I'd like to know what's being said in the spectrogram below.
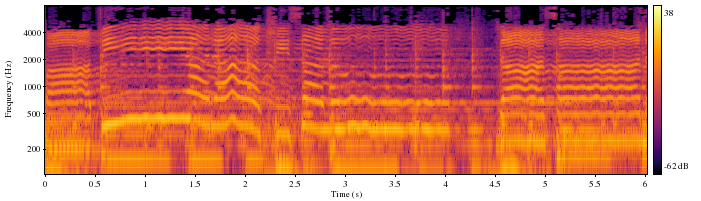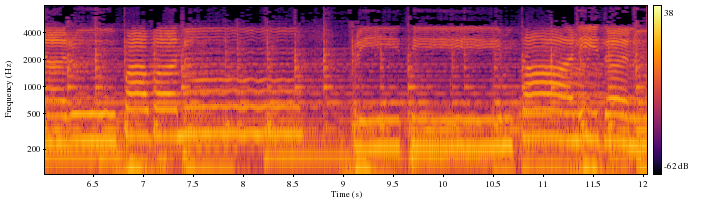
ಪಾಪಿಯ ರಕ್ಷಿಸಲು ದಾಸನ ರೂಪವನು ಪ್ರೀತಿ ತಾಳಿದನು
